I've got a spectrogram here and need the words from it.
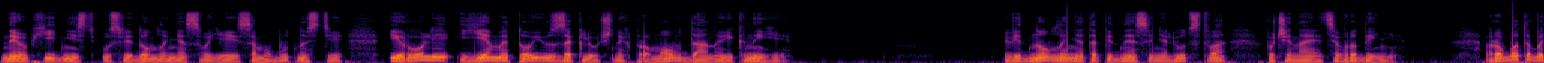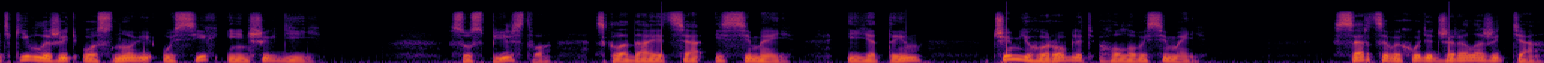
Необхідність усвідомлення своєї самобутності і ролі є метою заключних промов даної книги. Відновлення та піднесення людства починається в родині. Робота батьків лежить у основі усіх інших дій. Суспільство складається із сімей і є тим, чим його роблять голови сімей. Серце виходять джерела життя,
